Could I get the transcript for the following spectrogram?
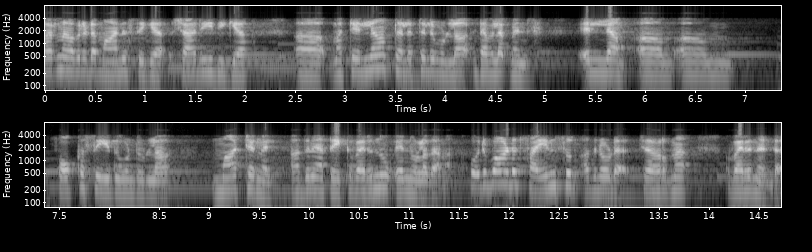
കാരണം അവരുടെ മാനസിക ശാരീരിക മറ്റെല്ലാ തലത്തിലുമുള്ള ഡെവലപ്മെന്റ്സ് എല്ലാം ഫോക്കസ് ചെയ്തുകൊണ്ടുള്ള മാറ്റങ്ങൾ അതിനകത്തേക്ക് വരുന്നു എന്നുള്ളതാണ്. ഒരുപാട് സയൻസും അതിനോട് ചേർന്ന് വരുന്നുണ്ട്.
